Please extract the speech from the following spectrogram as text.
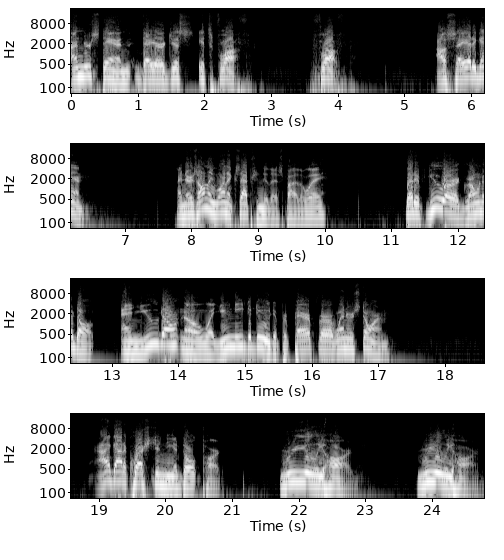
understand they are just it's fluff. Fluff. I'll say it again. And there's only one exception to this, by the way. But if you are a grown adult and you don't know what you need to do to prepare for a winter storm, I got to question the adult part really hard. Really hard.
